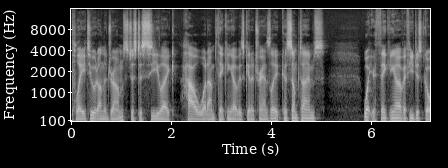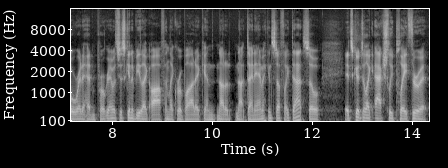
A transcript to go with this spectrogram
play to it on the drums just to see like how what I'm thinking of is going to translate. Cuz sometimes what you're thinking of if you just go right ahead and program it's just going to be like off and like robotic and not a, not dynamic and stuff like that. So it's good to like actually play through it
